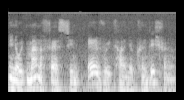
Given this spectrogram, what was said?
You know, it manifests in every kind of condition.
